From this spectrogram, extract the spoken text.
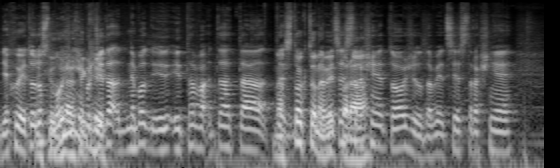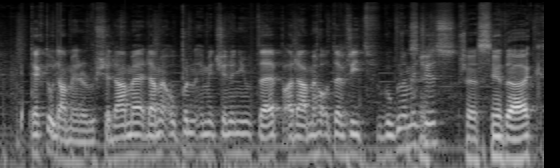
jako je to dost jako možný, protože ta, nebo je ta, ta, ta, ta, na stock to nevypadá. je strašně to, že ta věc je strašně jak to uděláme jednoduše? Dáme, dáme open image in a new tab a dáme ho otevřít v Google Images? Přesně tak.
